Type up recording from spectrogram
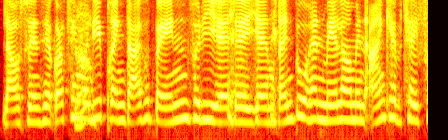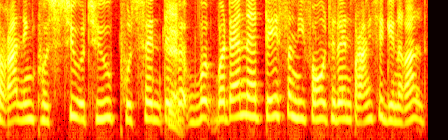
Lars Svendsen, jeg kan godt tænke mig ja. lige at bringe dig på banen, fordi at, øh, Jan Rindbo han melder om en egenkapitalforretning på 27 procent. Ja. Hvordan er det sådan i forhold til den branche generelt?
